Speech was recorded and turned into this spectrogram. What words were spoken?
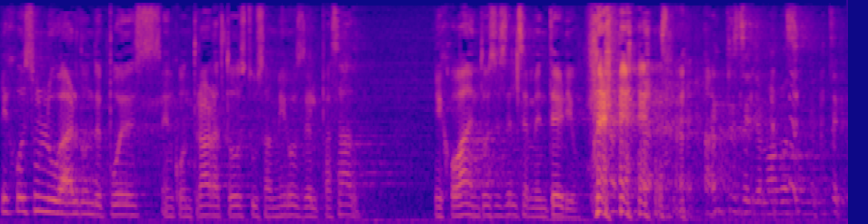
Le dijo, es un lugar donde puedes encontrar a todos tus amigos del pasado. Dijo, ah, entonces es el cementerio. Antes se llamaba cementerio.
